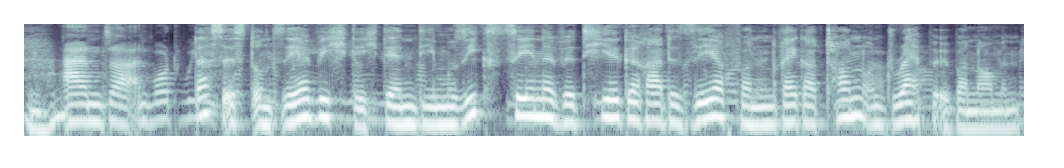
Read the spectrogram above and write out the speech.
Mhm. And, uh, and what we, das ist uns sehr wichtig, denn die Musikszene wird hier gerade sehr von Reggaeton und Rap übernommen.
